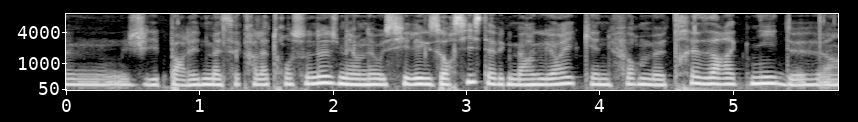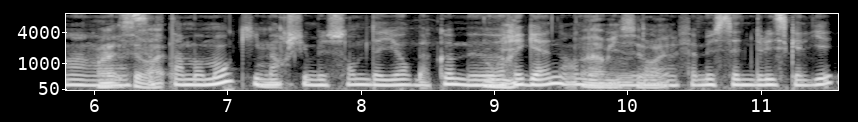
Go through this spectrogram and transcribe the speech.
Euh, J'ai parlé de Massacre à la tronçonneuse, mais on a aussi L'Exorciste avec Marguerite qui a une forme très arachnide à un, Ouais, vrai. certain moment, qui Mm. marche, il me semble d'ailleurs, bah, comme euh, Oui. Reagan hein, Ah dans, oui, la fameuse scène de l'escalier.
